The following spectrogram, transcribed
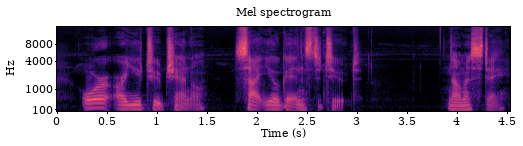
or our YouTube channel, Sat Yoga Institute. Namaste.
